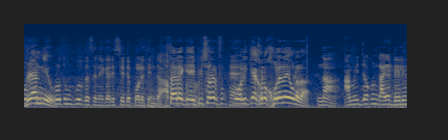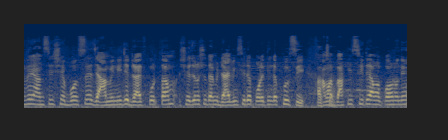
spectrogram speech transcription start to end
ব্র্যান্ড নিউ প্রথম খুলতেছেন এই গাড়ির সিটে পলিথিনটা তার এই পিছনের হ্যাঁ। পলি কি এখনও খোলে নাই ওনারা? না আমি যখন গাড়িটা ডেলিভারি আনছি সে বলছে যে আমি নিজে ড্রাইভ করতাম সেজন্য শুধু আমি ড্রাইভিং সিটে পলিথিনটা খুলছি। আচ্ছা। আমার বাকি সিটে আমার কোনোদিন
